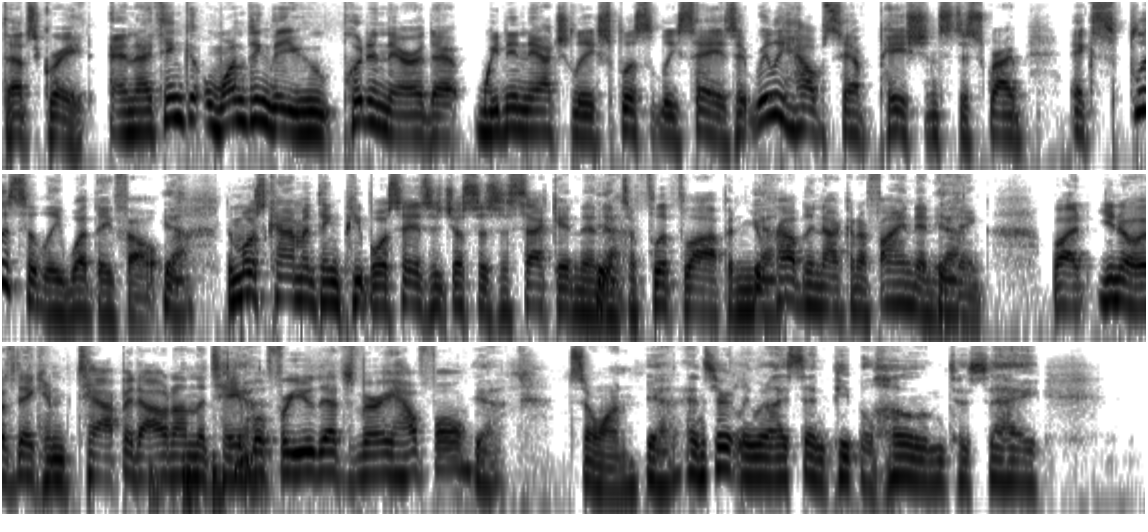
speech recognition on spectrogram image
That's great. And I think one thing that you put in there that we didn't actually explicitly say is it really helps to have patients describe explicitly what they felt. Yeah. The most common thing people say is it just as a second and yeah. it's a flip flop and you're yeah. probably not going to find anything. But, you know, if they can tap it out on the table for you, that's very helpful. Yeah. So on. Yeah. And certainly when I send people home to say,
